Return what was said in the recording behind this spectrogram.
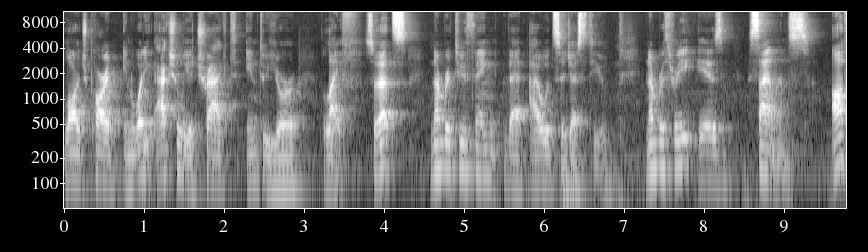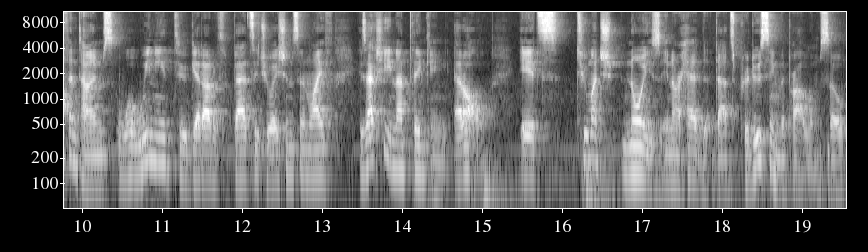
large part in what you actually attract into your life. So that's number two thing that I would suggest to you. Number three is silence. Oftentimes, what we need to get out of bad situations in life is actually not thinking at all. It's too much noise in our head that's producing the problem. So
